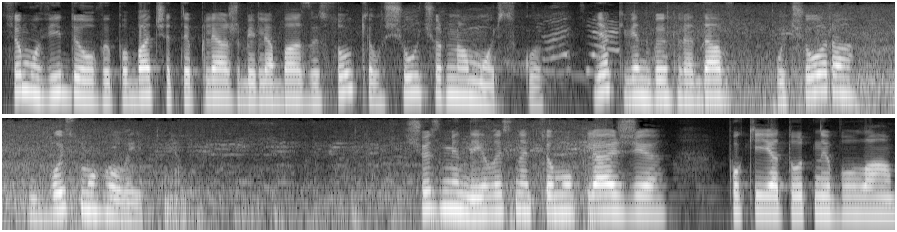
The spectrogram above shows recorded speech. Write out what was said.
В цьому відео ви побачите пляж біля бази Сокіл, що у Чорноморську, як він виглядав учора, 8 липня. Що змінилось на цьому пляжі, поки я тут не була.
